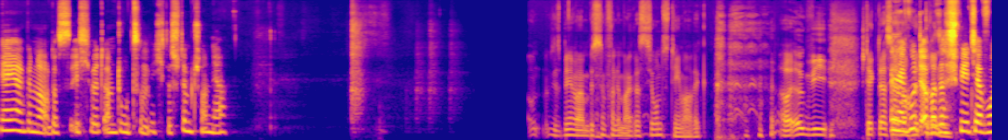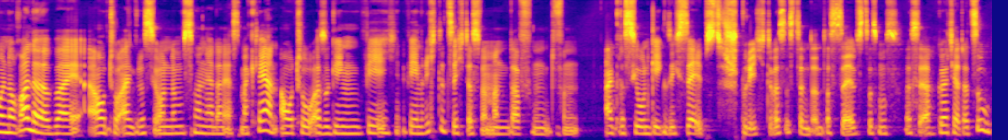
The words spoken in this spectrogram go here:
Ja, ja, genau. Das Ich wird am Du zum Ich. Das stimmt schon, ja. jetzt bin ich mal ein bisschen von dem Aggressionsthema weg. aber irgendwie steckt das ja. Ja, gut, aber das spielt ja wohl eine Rolle bei Autoaggression. Da muss man ja dann erstmal klären. Auto, also gegen wen, wen richtet sich das, wenn man davon von Aggression gegen sich selbst spricht? Was ist denn dann das Selbst? Das muss, das ja, gehört ja dazu.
